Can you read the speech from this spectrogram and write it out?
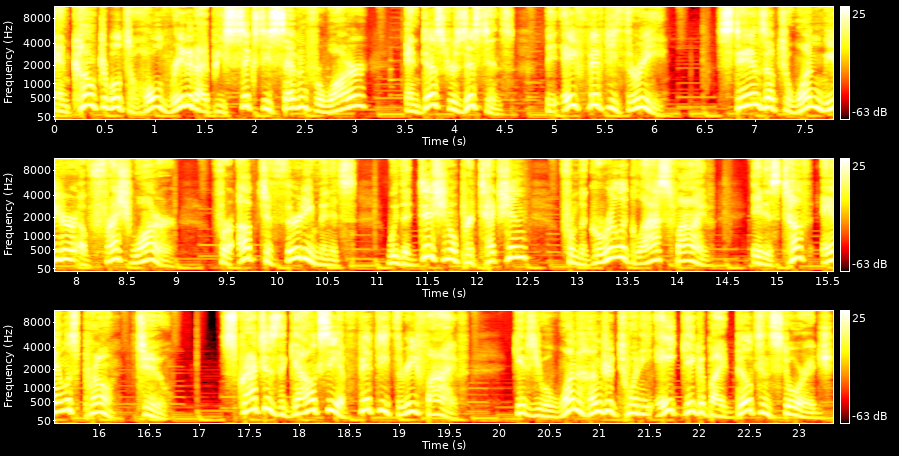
and comfortable to hold rated IP67 for water and dust resistance. The A53 stands up to 1 meter of fresh water for up to 30 minutes with additional protection from the Gorilla Glass 5. It is tough and less prone, too. Scratches the Galaxy F53.5 gives you a 128 gigabyte built-in storage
